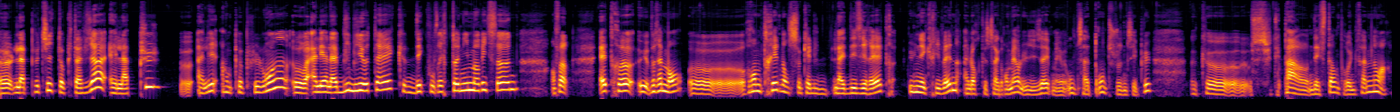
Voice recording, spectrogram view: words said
euh, la petite Octavia, elle a pu euh, aller un peu plus loin, euh, aller à la bibliothèque, découvrir Toni Morrison, enfin être vraiment rentrée dans ce qu'elle a désiré être, une écrivaine, alors que sa grand-mère lui disait, ou sa tante, je ne sais plus, que c'était pas un destin pour une femme noire.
